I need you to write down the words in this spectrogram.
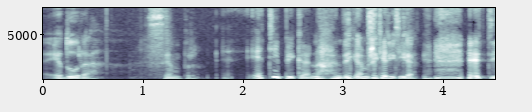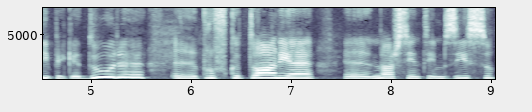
é dura, sempre? É típica, não? É? digamos é que é típica. É típica, dura, uh, provocatória, uh, nós sentimos isso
